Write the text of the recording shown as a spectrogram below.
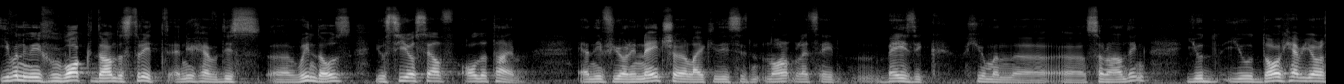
even if you walk down the street and you have these uh, windows, you see yourself all the time. And if you are in nature, like this is normal, let's say basic human uh, uh, surrounding, you you don't have your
